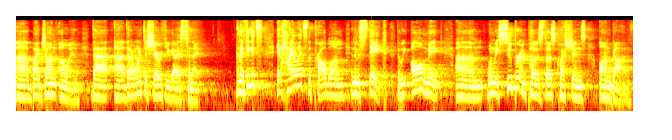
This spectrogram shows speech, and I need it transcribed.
uh, by John Owen that, uh, that I wanted to share with you guys tonight. And I think it's, it highlights the problem and the mistake that we all make um, when we superimpose those questions on God.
